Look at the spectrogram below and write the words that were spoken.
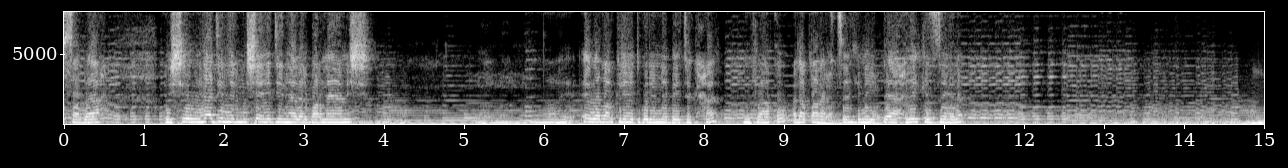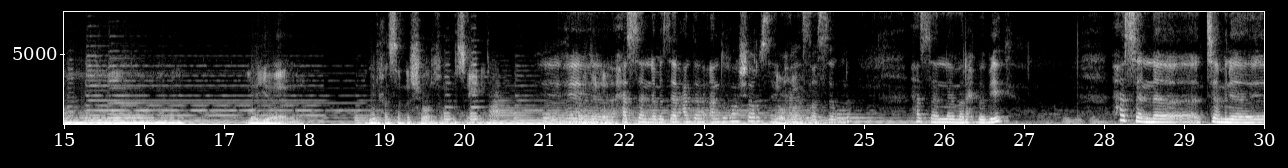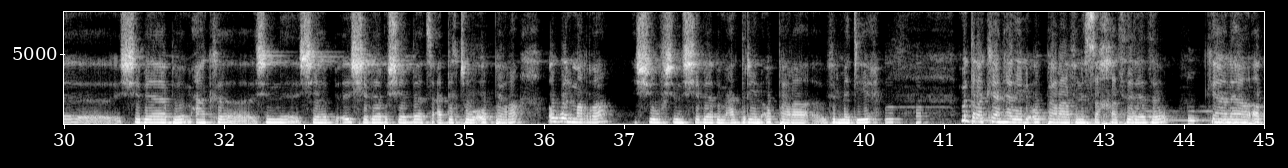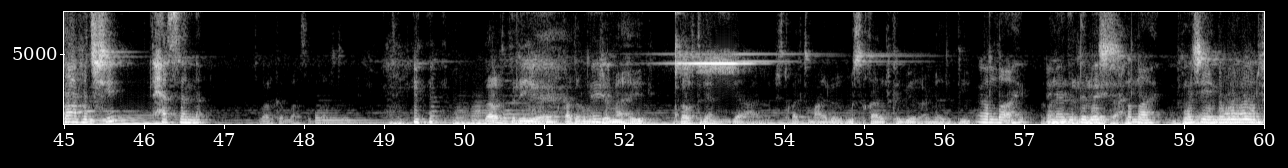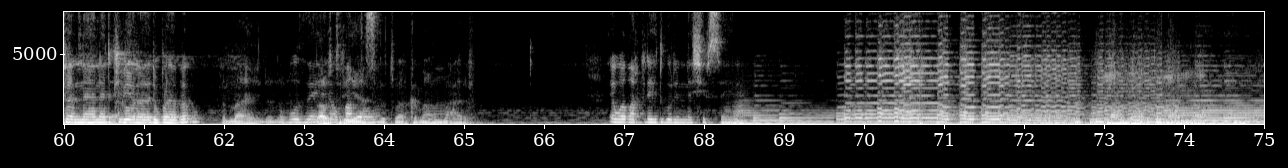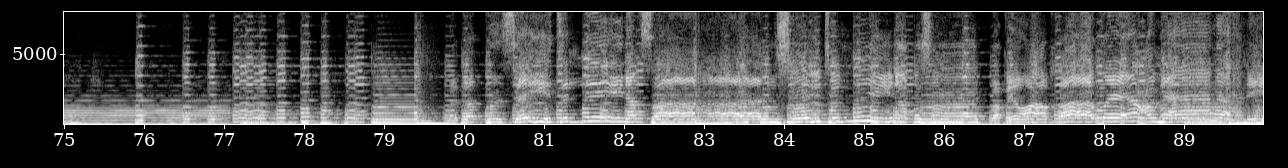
وش- وهادين المشاهدين هذا البرنامج. ايوا دارك ليه تقول لنا بيتك حل نفاقه على طريقته الميداح ذيك الزينة. لي يقول حسن في حسيني إيه، حسن مازال عنده عندهم والله. حنص السورة حسن مرحبا بك. حسن آه، أنت من الشباب معك شن الشاب الشباب والشابات عدلتوا أوبرا؟ أول مرة نشوف شن الشباب معدلين أوبرا في المديح. مدرى كان هذه الأوبرا في نسخة ثلاثة كان أضافت شيء لحسن. تبارك الله ضافت لي. قدر من الجماهير. ضافت لي اني قاعد اشتغلت مع الموسيقار الكبير عماد الدين. راني عماد الدبش الفنان وجين أبو لا زين ضافت وفاطمة. لي ياسر تبارك الله المعارف ايوا ضرك ليه تقول لنا شي في السينة نسيت اللي نقصان نسيت اللي نقصان بقي وخاطي عماني.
